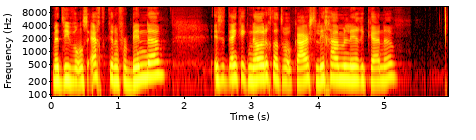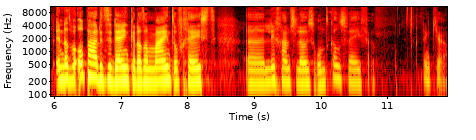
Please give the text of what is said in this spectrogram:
met wie we ons echt kunnen verbinden, is het denk ik nodig dat we elkaars lichamen leren kennen. En dat we ophouden te denken dat een mind of geest uh, lichaamsloos rond kan zweven. Dankjewel.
